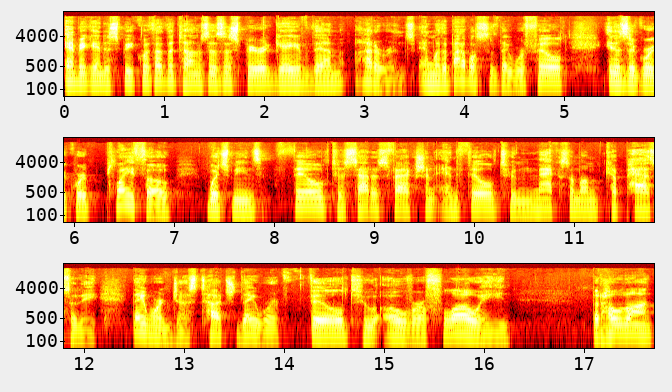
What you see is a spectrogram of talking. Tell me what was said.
and began to speak with other tongues as the Spirit gave them utterance. And when the Bible says they were filled, it is the Greek word pletho, which means filled to satisfaction and filled to maximum capacity. They weren't just touched, they were filled to overflowing. But hold on,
